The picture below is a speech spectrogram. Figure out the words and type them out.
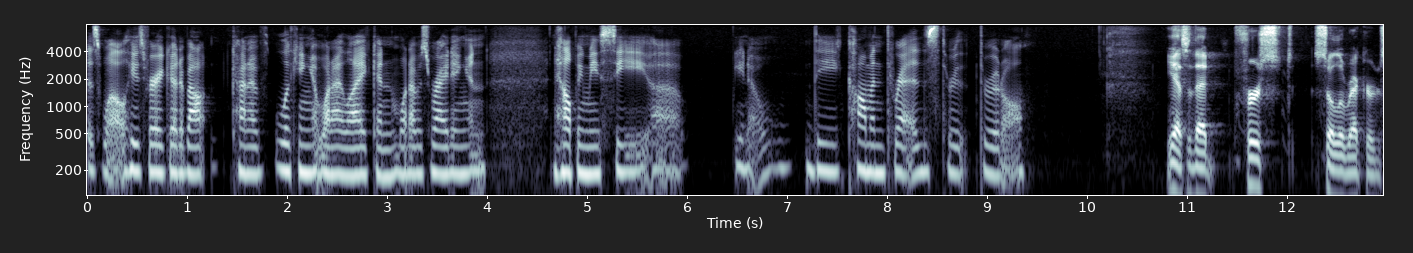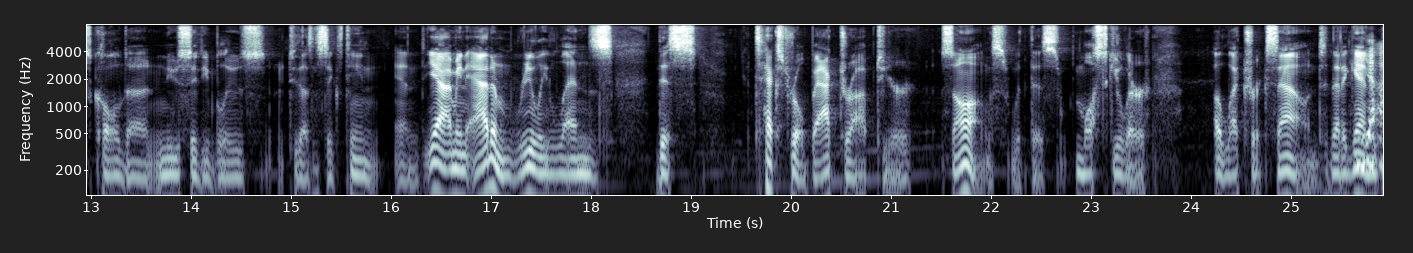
as well. He's very good about kind of looking at what I like and what I was writing and and helping me see uh, you know the common threads through through it all. Yeah, so that first solo record's called uh, New City Blues 2016. And yeah, I mean, Adam really lends this textural backdrop to your songs with this muscular electric sound that, again, Yeah.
